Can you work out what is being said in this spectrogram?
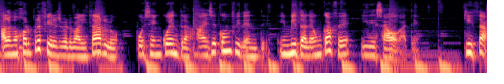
A lo mejor prefieres verbalizarlo, pues encuentra a ese confidente, invítale a un café y desahógate. Quizá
